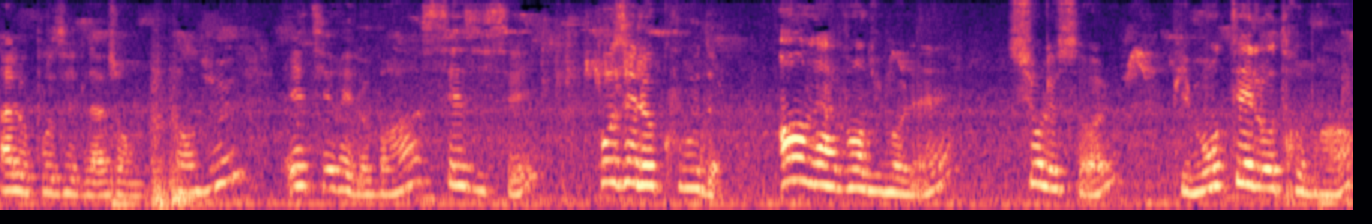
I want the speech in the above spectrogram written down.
à l'opposé de la jambe tendue, étirer le bras, saisissez, posez le coude en avant du mollet sur le sol, puis montez l'autre bras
